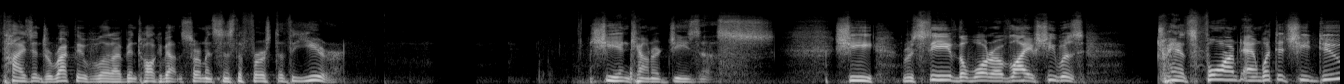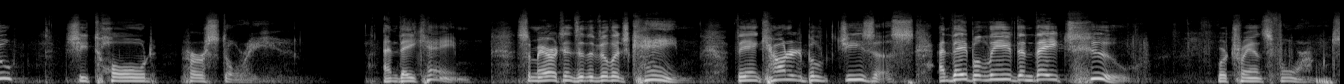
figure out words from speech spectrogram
ties in directly with what I've been talking about in sermons since the first of the year. She encountered Jesus. She received the water of life. She was transformed. And what did she do? She told her story. And they came. Samaritans in the village came they encountered Jesus and they believed, and they too were transformed.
